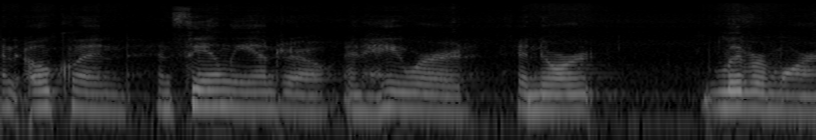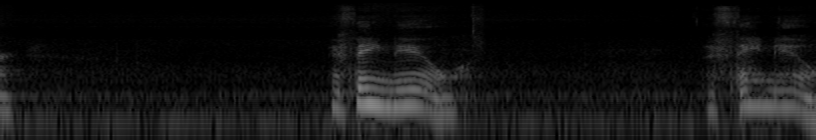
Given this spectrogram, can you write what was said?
and Oakland and San Leandro and Hayward and North Livermore, if they knew, if they knew,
